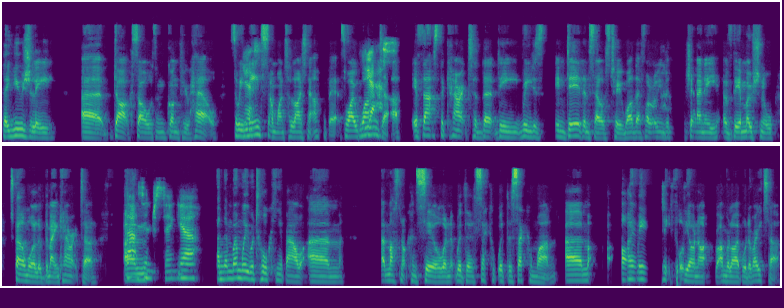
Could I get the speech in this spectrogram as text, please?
they're usually uh, dark souls and gone through hell. So we yes. need someone to lighten it up a bit. So I wonder yes. if that's the character that the readers endear themselves to while they're following the journey of the emotional turmoil of the main character. That's um, interesting. Yeah. And then when we were talking about um, I must not conceal, and with the second with the second one, um, I immediately thought the un- unreliable narrator.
